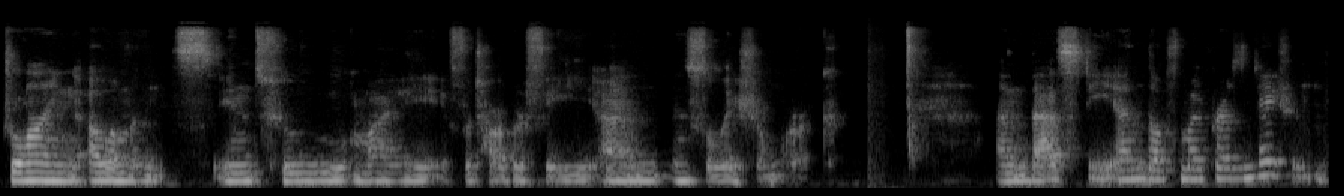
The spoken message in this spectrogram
drawing elements into my photography and installation work. And that's the end of my presentation.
